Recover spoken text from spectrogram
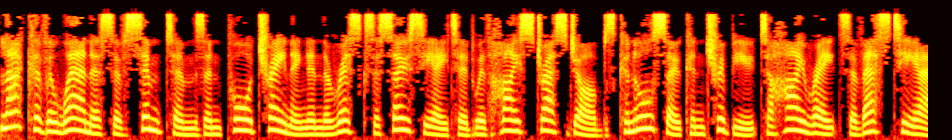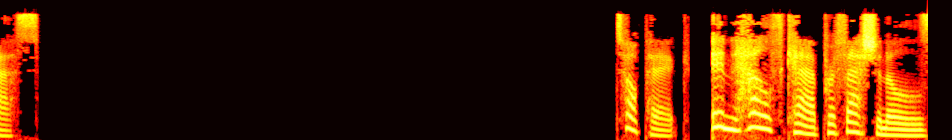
Lack of awareness of symptoms and poor training in the risks associated with high-stress jobs can also contribute to high rates of STS. In healthcare professionals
